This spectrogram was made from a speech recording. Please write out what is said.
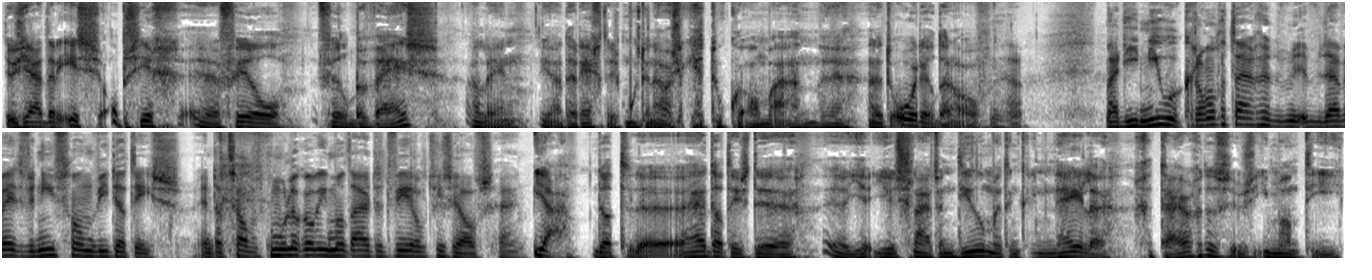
Dus ja, er is op zich uh, veel, veel bewijs. Alleen ja, de rechters moeten nou eens een keer toekomen aan, uh, aan het oordeel daarover. Ja. Maar die nieuwe kroongetuige, daar weten we niet van wie dat is. En dat zal vermoedelijk ook iemand uit het wereldje zelf zijn. Ja, dat, uh, hè, dat is de, je, je, sluit een deal met een criminele getuige. Dus, dus iemand die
